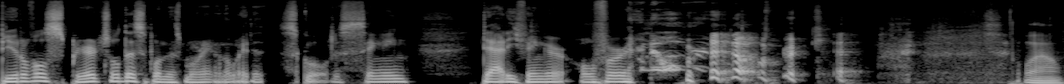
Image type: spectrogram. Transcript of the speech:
beautiful spiritual discipline this morning on the way to school, just singing Daddy Finger over and over and over again. Wow.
